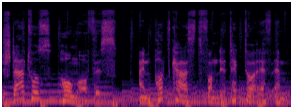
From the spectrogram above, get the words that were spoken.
Status Homeoffice, ein Podcast von Detektor FM.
